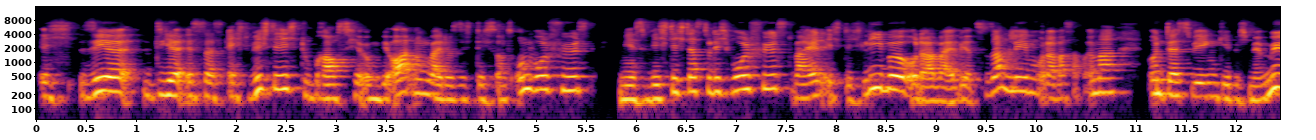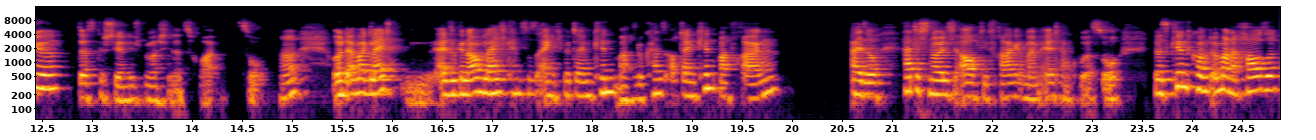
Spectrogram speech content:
ich sehe, dir ist das echt wichtig, du brauchst hier irgendwie Ordnung, weil du dich sonst unwohl fühlst, mir ist wichtig, dass du dich wohlfühlst, weil ich dich liebe oder weil wir zusammenleben oder was auch immer. Und deswegen gebe ich mir Mühe, das Geschirr in die Spülmaschine zu räumen. So. Ne? Und aber gleich, also genau gleich kannst du es eigentlich mit deinem Kind machen. Du kannst auch dein Kind mal fragen. Also hatte ich neulich auch die Frage in meinem Elternkurs so. Das Kind kommt immer nach Hause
